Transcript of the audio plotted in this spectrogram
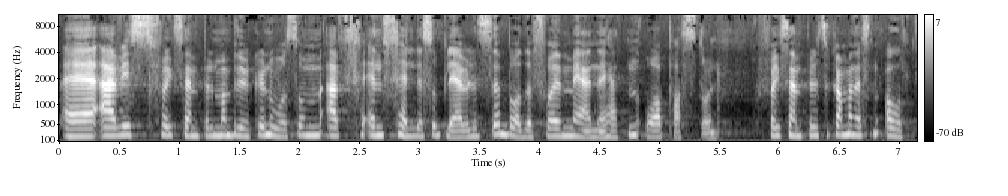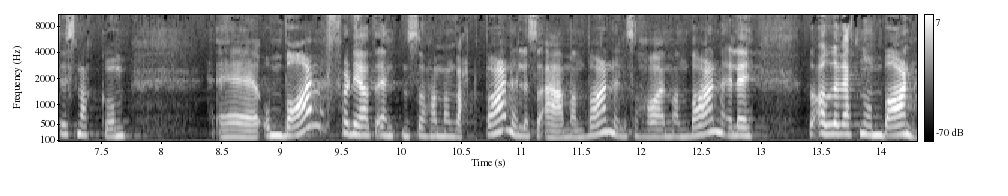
Eh, er hvis for man bruker noe som er en felles opplevelse både for menigheten og pastoren. For så kan man nesten alltid snakke om, eh, om barn. fordi Enten så har man vært barn, eller så er man barn, eller så har man barn. eller Alle vet noe om barn.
